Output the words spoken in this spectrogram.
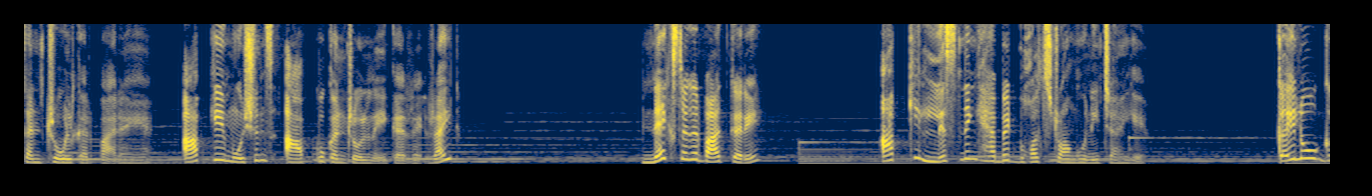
कंट्रोल कर पा रहे हैं। आपके इमोशंस आपको कंट्रोल नहीं कर रहे राइट नेक्स्ट अगर बात करें, आपकी लिसनिंग हैबिट बहुत स्ट्रांग होनी चाहिए। कई लोग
